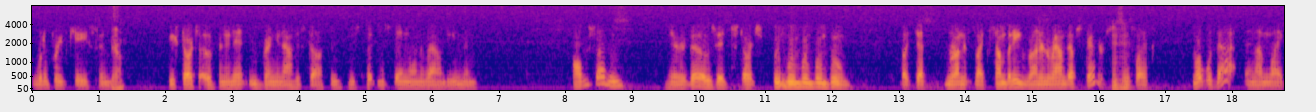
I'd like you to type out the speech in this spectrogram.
little briefcase. And Yeah. he starts opening it and bringing out his stuff. And he's putting his thing on around him. And all of a sudden, there it goes. It starts boom, boom, boom, boom, boom. Like that running, like somebody running around upstairs. Mhm. he's like, what was that? And I'm like,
